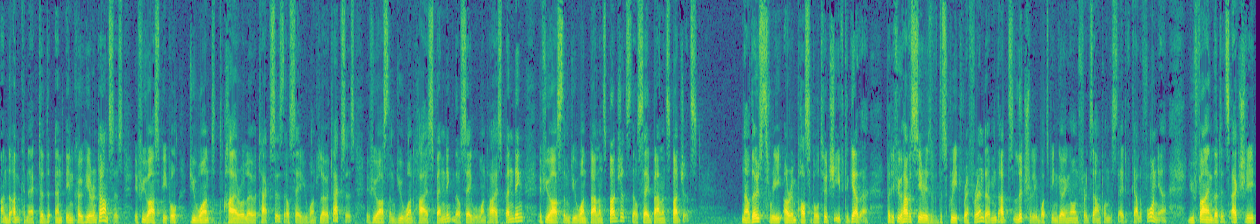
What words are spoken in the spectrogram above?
and unconnected and incoherent answers. If you ask people, do you want higher or lower taxes? They'll say you want lower taxes. If you ask them, do you want higher spending? They'll say we want higher spending. If you ask them, do you want balanced budgets? They'll say balanced budgets. Now, those three are impossible to achieve together. But if you have a series of discrete referendum, that's literally what's been going on, for example, in the state of California, you find that it's actually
